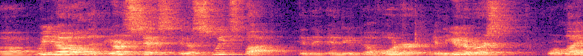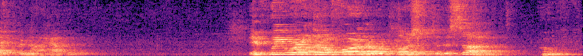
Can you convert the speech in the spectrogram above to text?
Uh, we know that the earth sits in a sweet spot in the, in the, of order in the universe, or life could not happen. If we were a little farther or closer to the sun, poof,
